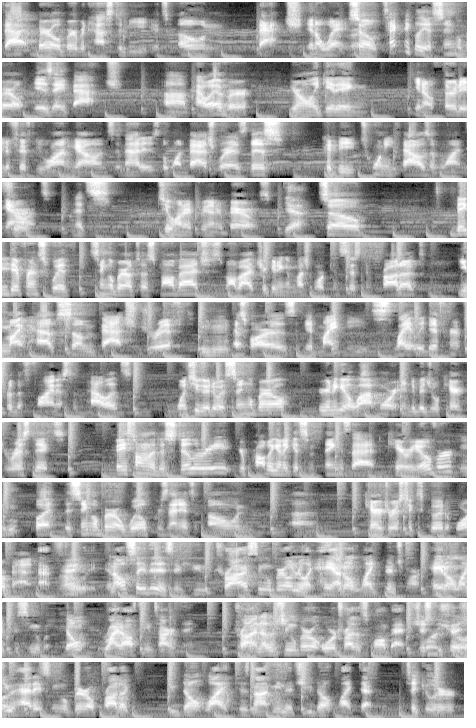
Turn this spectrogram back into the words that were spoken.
that barrel of bourbon has to be its own batch in a way. So technically, a single barrel is a batch. Um, however, you're only getting, you know, 30 to 50 wine gallons, and that is the one batch. Whereas this could be 20,000 wine Sure. gallons, and it's 200, 300 barrels. yeah, So, big difference with single barrel to a small batch. Small batch, you're getting a much more consistent product. You might have some batch drift Mhm. as far as it might be slightly different for the finest of palates. Once you go to a single barrel, you're going to get a lot more individual characteristics. Based on the distillery, you're probably going to get some things that carry over, Mhm. but the single barrel will present its own uh, characteristics, good or bad. absolutely. And I'll say this: if you try a single barrel and you're like, "Hey, I don't like benchmark. Hey, I don't like this single," barrel, don't write off the entire thing. Try another single barrel or try the small batch. Just For because sure. you had a single barrel product you don't like does not mean that you don't like that particular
